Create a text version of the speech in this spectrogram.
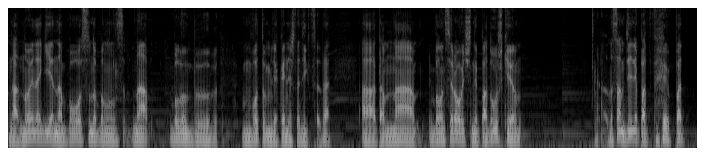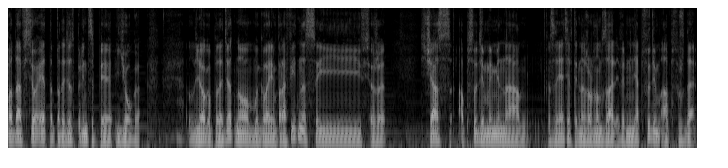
На одной ноге, на боссу, на баланс... На... Вот у меня, конечно, дикция, да. А, там на балансировочной подушке на самом деле под, под, подо все это подойдет, в принципе, йога. Йога подойдет, но мы говорим про фитнес, и все же Сейчас обсудим именно занятия в тренажерном зале. Вернее, не обсудим, а обсуждаем.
